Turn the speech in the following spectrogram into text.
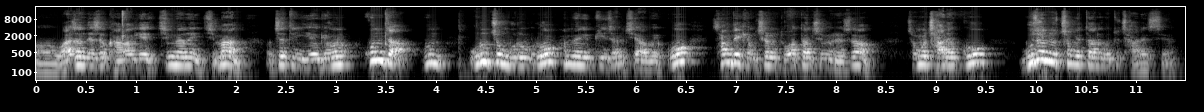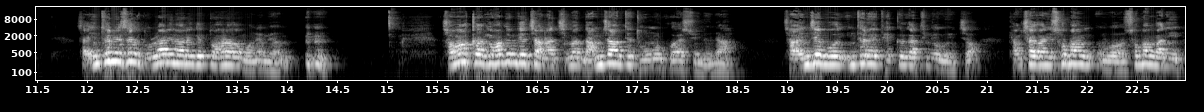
어, 와전돼서 강하게 측면은 있지만 어쨌든 이여경은 혼자 혼, 오른쪽 무릎으로 한 명의 피해자를 제압 했고 상대 경찰을 도왔다는 측면에서 정말 잘했고 무전 요청했다는 것도 잘했어요. 자 인터넷에서 논란이 나는 게 또 하나가 뭐냐면 정확하게 확인되지 않았지만 남자한테 도움을 구할 수 있느냐. 자 이제 뭐 인터넷 댓글 같은 경우 있죠. 경찰관이 소방 뭐 소방관이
